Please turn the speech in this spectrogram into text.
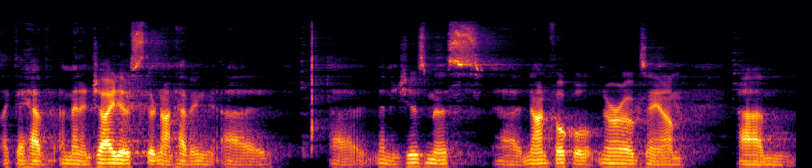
like they have a meningitis. They're not having uh, meningismus, uh, non-focal neuro exam. Um,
